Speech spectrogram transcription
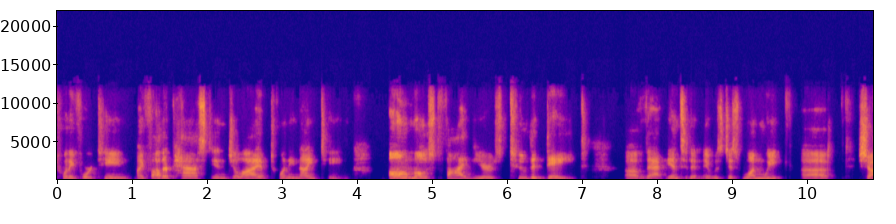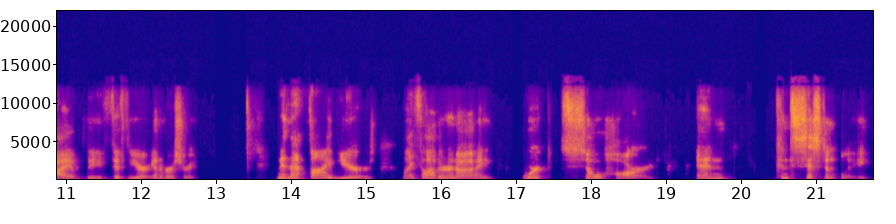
2014, my father passed in July of 2019 almost five years to the date of that incident. It was just one week uh, shy of the fifth year anniversary. And in that five years, my father and I worked so hard and consistently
